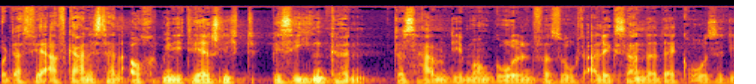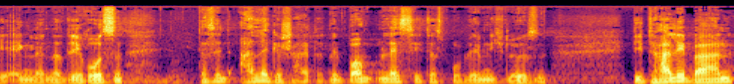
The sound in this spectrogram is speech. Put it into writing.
Und dass wir Afghanistan auch militärisch nicht besiegen können. Das haben die Mongolen versucht, Alexander der Große, die Engländer, die Russen. Das sind alle gescheitert. Mit Bomben lässt sich das Problem nicht lösen. Die Taliban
